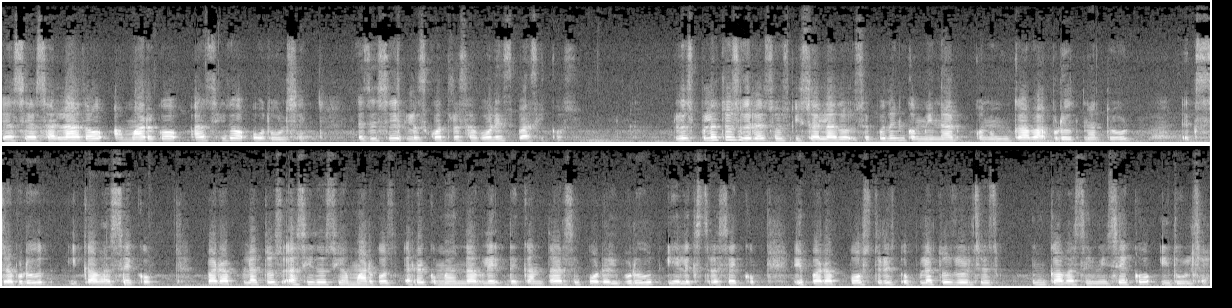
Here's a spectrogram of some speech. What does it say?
ya sea salado, amargo, ácido o dulce, es decir, los cuatro sabores básicos. Los platos grasos y salados se pueden combinar con un cava brut nature, extra brut y cava seco. Para platos ácidos y amargos es recomendable decantarse por el brut y el extra seco, y para postres o platos dulces un cava semiseco y dulce.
